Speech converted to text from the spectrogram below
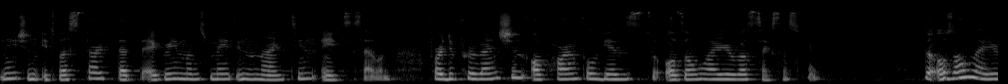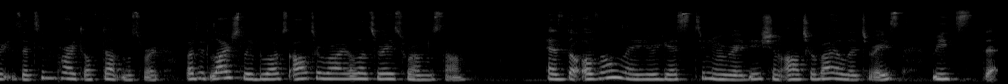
Nations, it was stated that the agreement made in 1987 for the prevention of harmful gases to ozone layer was successful. The ozone layer is a thin part of the atmosphere, but it largely blocks ultraviolet rays from the sun. As the ozone layer gets thinner, radiation ultraviolet rays reach the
